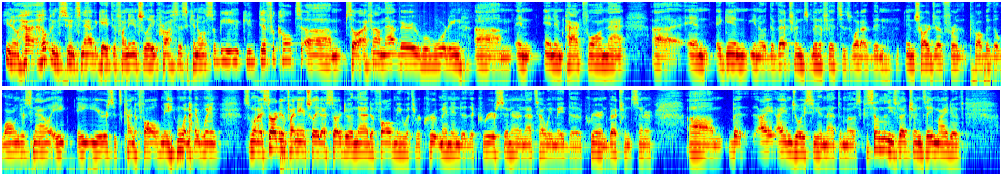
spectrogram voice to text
you know, ha- helping students navigate the financial aid process can also be difficult. Um, so I found that very rewarding um, and and impactful on that. Uh, and again, you know, the veterans benefits is what I've been in charge of for probably the longest now, eight eight years. It's kind of followed me when I went. So when I started in financial aid, I started doing that. It followed me with recruitment into the career center, and that's how we made the career and veterans center. Um, but I, I enjoy seeing that the most because some of these veterans they might have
